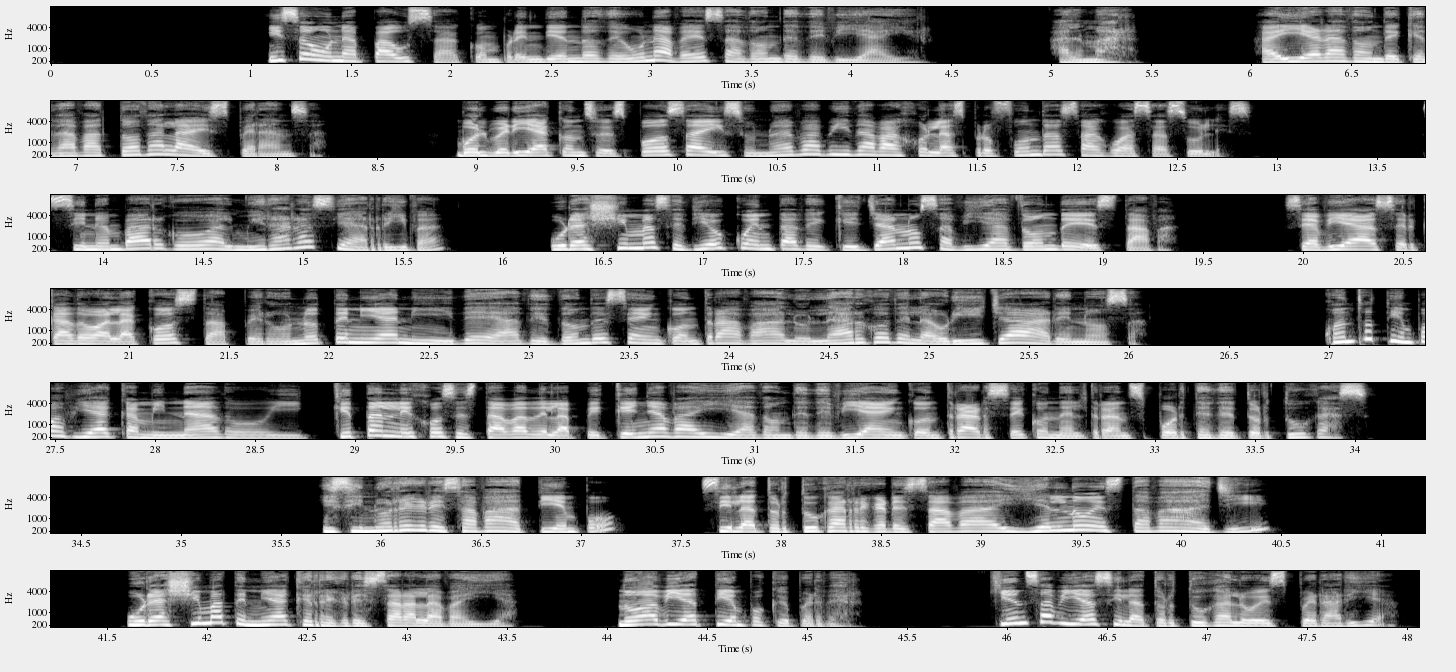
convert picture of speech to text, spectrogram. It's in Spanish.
Hizo una pausa, comprendiendo de una vez a dónde debía ir. Al mar. Ahí era donde quedaba toda la esperanza. Volvería con su esposa y su nueva vida bajo las profundas aguas azules. Sin embargo, al mirar hacia arriba, Urashima se dio cuenta de que ya no sabía dónde estaba. Se había acercado a la costa, pero no tenía ni idea de dónde se encontraba a lo largo de la orilla arenosa. ¿Cuánto tiempo había caminado y qué tan lejos estaba de la pequeña bahía donde debía encontrarse con el transporte de tortugas? ¿Y si no regresaba a tiempo? ¿Si la tortuga regresaba y él no estaba allí? Urashima tenía que regresar a la bahía. No había tiempo que perder. ¿Quién sabía si la tortuga lo esperaría?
